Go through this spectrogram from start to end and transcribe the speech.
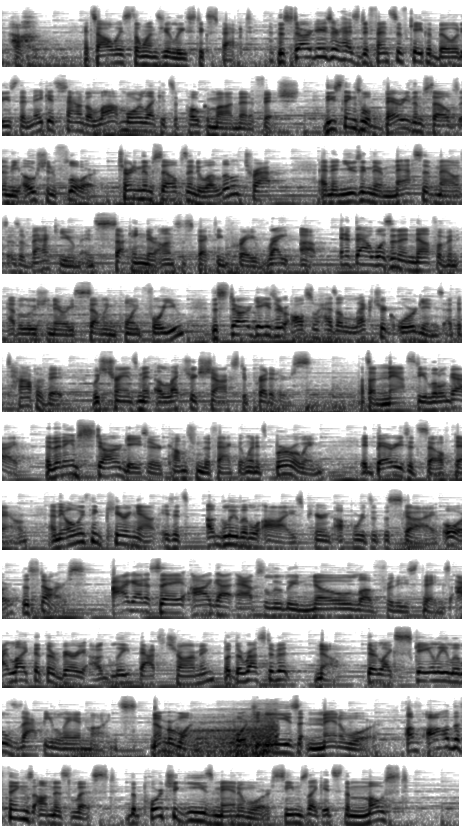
Oh, it's always the ones you least expect. The Stargazer has defensive capabilities that make it sound a lot more like it's a Pokemon than a fish. These things will bury themselves in the ocean floor, turning themselves into a little trap and then using their massive mouths as a vacuum and sucking their unsuspecting prey right up. And if that wasn't enough of an evolutionary selling point for you, the Stargazer also has electric organs at the top of it, which transmit electric shocks to predators. That's a nasty little guy. And the name Stargazer comes from the fact that when it's burrowing, it buries itself down, and the only thing peering out is its ugly little eyes peering upwards at the sky, or the stars. I gotta say, I got absolutely no love for these things. I like that they're very ugly, that's charming, but the rest of it, no. They're like scaly little zappy landmines. Number 1. Portuguese Man-o'-War. Of all the things on this list, the Portuguese Man-o'-War seems like it's the most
